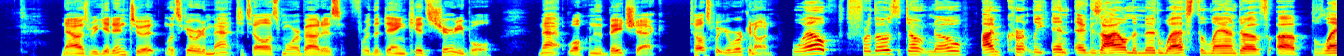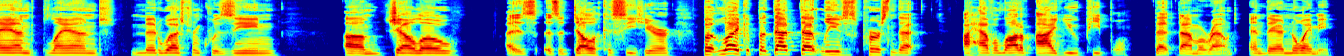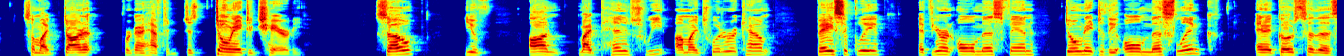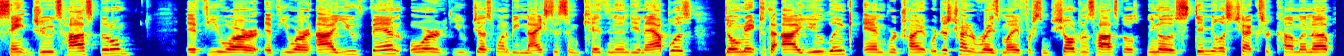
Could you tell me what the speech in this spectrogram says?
Now, as we get into it, let's go over to Matt to tell us more about his For the Dang Kids Charity Bowl. Matt, welcome to the Bait Shack. Tell us what you're working on. Well, for those that don't know, I'm currently in exile in the Midwest, the land of uh, bland, bland Midwestern cuisine. Um, Jello is is a delicacy here, but like, but that that leaves this person that I have a lot of IU people that I'm around, and they annoy me. So I'm like, darn it, we're gonna have to just donate to charity. So you've on my pinned tweet on my Twitter account, basically if you're an Ole Miss fan, donate to the Ole Miss link, and it goes to the St. Jude's Hospital. If you are if you are an IU fan or you just want to be nice to some kids in Indianapolis, donate to the IU link. And we're trying we're just trying to raise money for some children's hospitals. We know the stimulus checks are coming up.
